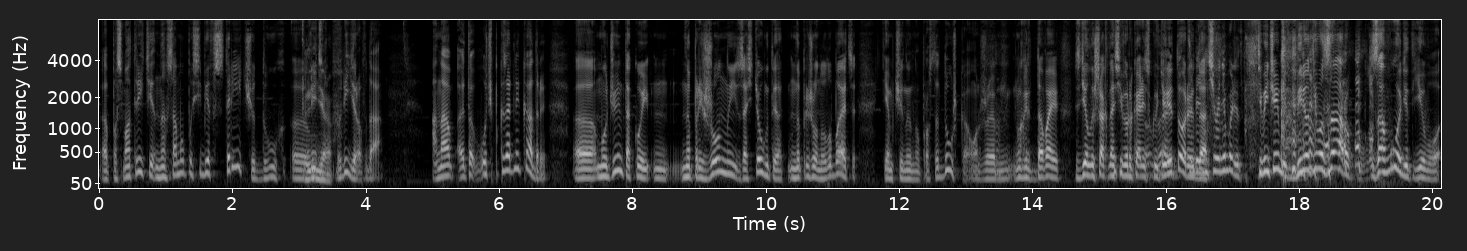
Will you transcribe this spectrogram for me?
э, посмотрите на саму по себе встречу двух э, Лидеров. лидеров, да. Она, это очень показательные кадры. Э, Мо Джин такой напряженный, застегнутый, напряженно улыбается. Кем Чен Ын, ну просто душка. Он же он говорит, давай сделай шаг на северокорейскую Да, территорию. Тебе да. ничего не будет. Тебе ничего не будет. Берет его за руку, заводит его.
